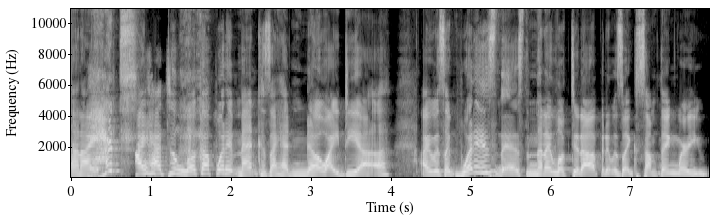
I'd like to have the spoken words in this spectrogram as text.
And I what? I had to look up what it meant because I had no idea. I was like, what is this? And then I looked it up and it was like something where you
